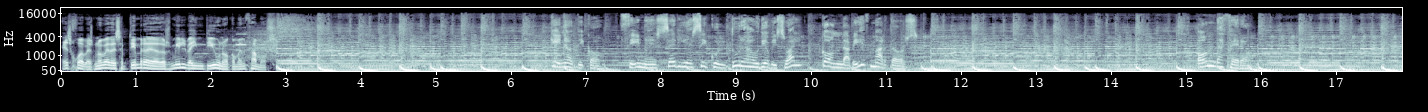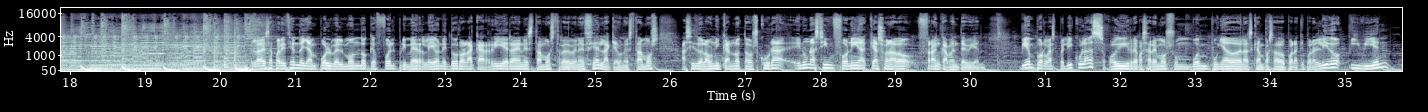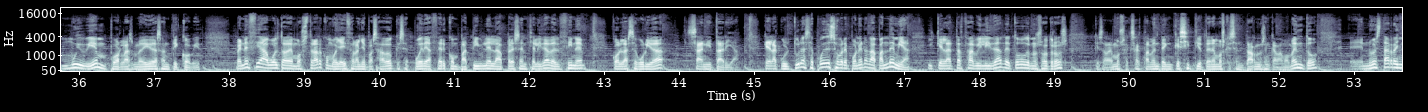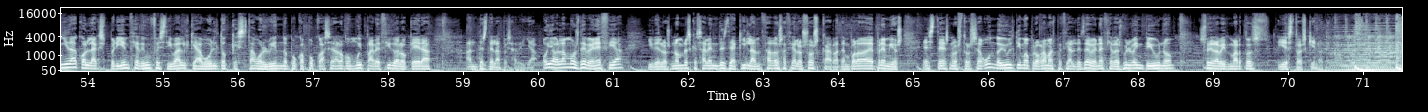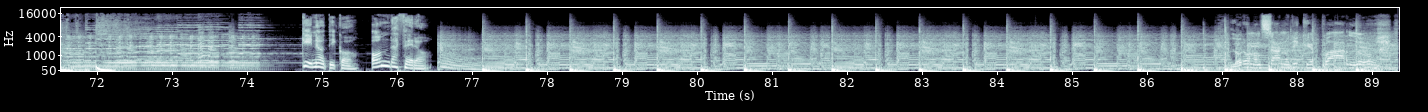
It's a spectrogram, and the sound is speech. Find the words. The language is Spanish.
Es jueves 9 de septiembre de 2021. Comenzamos. Quinótico. Cine, series y cultura audiovisual con David Martos. Onda Cero. La desaparición de Jean-Paul Belmondo, que fue el primer Leone d'Oro a la carrera en esta muestra de Venecia, en la que aún estamos, ha sido la única nota oscura en una sinfonía que ha sonado francamente bien bien por las películas, hoy repasaremos un buen puñado de las que han pasado por aquí por el Lido, y bien, muy bien por las medidas anti-COVID. Venecia ha vuelto a demostrar, como ya hizo el año pasado, que se puede hacer compatible la presencialidad del cine con la seguridad sanitaria, que la cultura se puede sobreponer a la pandemia y que la trazabilidad de todos nosotros, que sabemos exactamente en qué sitio tenemos que sentarnos en cada momento, eh, no está reñida con la experiencia de un festival que ha vuelto, que está volviendo poco a poco a ser algo muy parecido a lo que era antes de la pesadilla. Hoy hablamos de Venecia y de los nombres que salen desde aquí lanzados hacia los Oscar, la temporada de premios. Este es nuestro segundo y último programa especial desde Venecia 2021. Soy David Martos y esto es Quinótico. Quinótico, Onda Cero. Loro non sanno di che parlo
